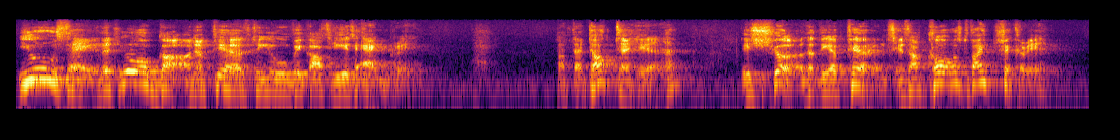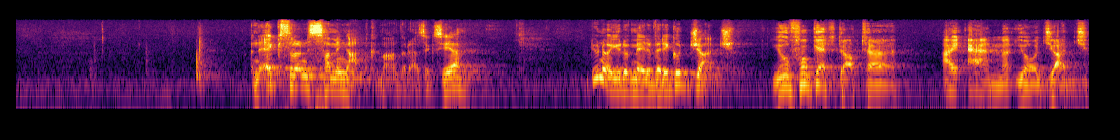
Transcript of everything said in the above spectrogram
You say that your god appears to you because he is angry. But the doctor here is sure that the appearances are caused by trickery. An excellent summing up, Commander Azaxyr. Do you know you'd have made a very good judge? You forget, Doctor, I am your judge.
